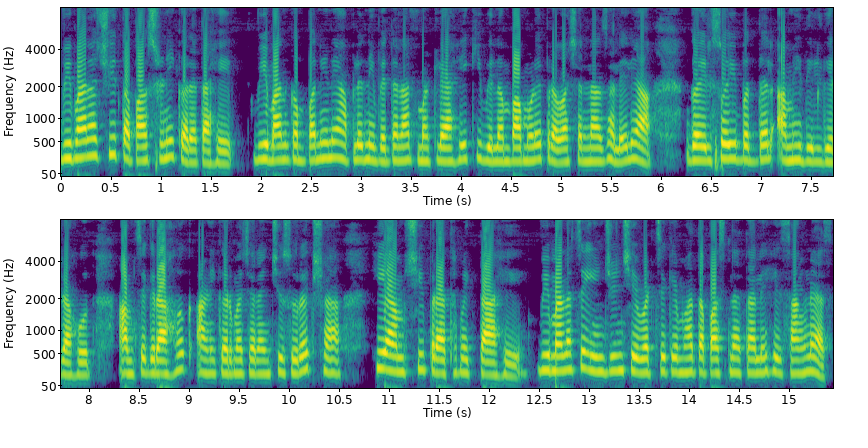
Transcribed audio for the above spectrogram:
विमानाची तपासणी करत आहे. विमान कंपनीने आपल्या निवेदनात म्हटले आहे की विलंबामुळे प्रवाशांना झालेल्या गैरसोयीबद्दल आम्ही दिलगीर आहोत. आमचे ग्राहक आणि कर्मचाऱ्यांची सुरक्षा ही आमची प्राथमिकता आहे. विमानाचे इंजिन शेवटचे केव्हा तपासण्यात आले हे सांगण्यास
